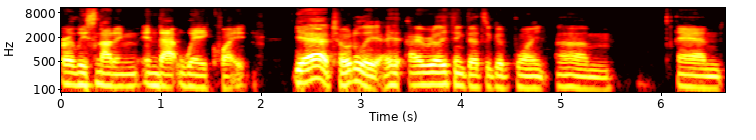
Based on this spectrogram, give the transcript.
or at least not in, in that way quite. Yeah, totally. I, I really think that's a good point. Um, and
